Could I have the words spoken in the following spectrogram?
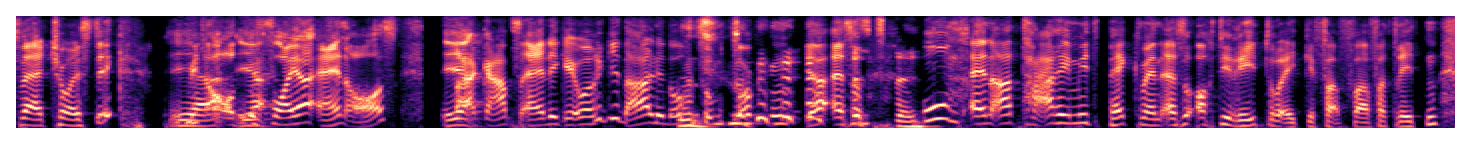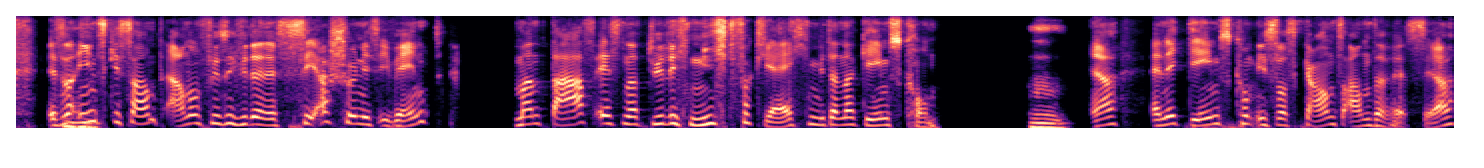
zwei Joystick ja, mit Autofeuer ja. ein aus. Da gab es einige Originale noch zum Zocken. ja, also, und ein Atari mit Pac-Man, also auch die Retro-Ecke war, war, vertreten. Es war mhm. insgesamt an und für sich wieder ein sehr schönes Event. Man darf es natürlich nicht vergleichen mit einer Gamescom. Mhm. Ja, eine Gamescom ist was ganz anderes. Ja.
